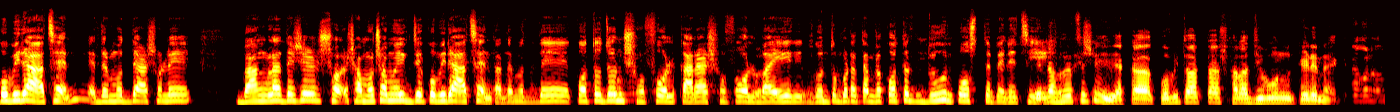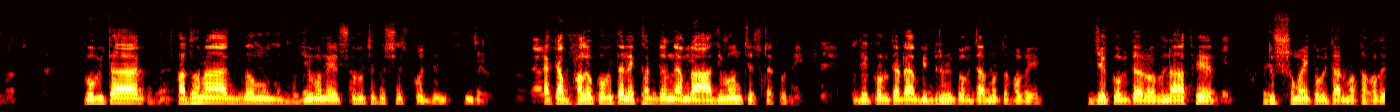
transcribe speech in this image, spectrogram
কবিরা আছেন এদের মধ্যে আসলে বাংলাদেশের সমসাময়িক যে কবিরা আছেন তাদের মধ্যে কতজন সফল কারা সফল বা এই গন্তব্যটাতে আমরা কত দূর পৌঁছতে পেরেছি এটা হয়েছে? কি একটা কবিতাটা সারা জীবন কেড়ে নেয়। কবিতার সাধনা একদম জীবনের শুরু থেকে শেষ পর্যন্ত। একটা ভালো কবিতা লেখার জন্য আমরা আজীবন চেষ্টা করি। যে কবিতাটা বিদ্রোহী কবিতার মতো হবে যে কবিতা রবীন্দ্রনাথের দুঃসময় কবিতার মতো হবে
